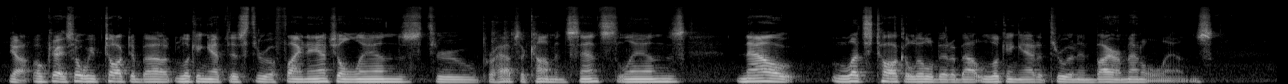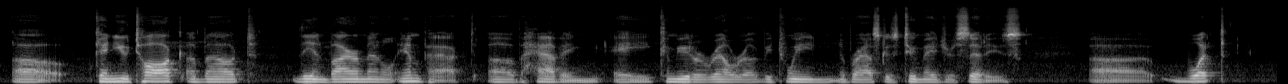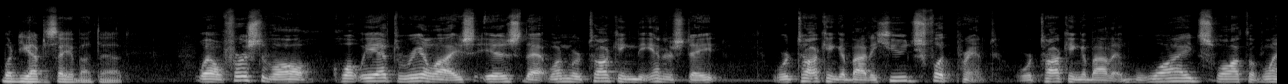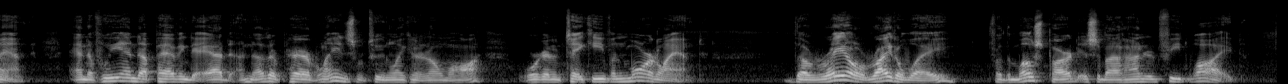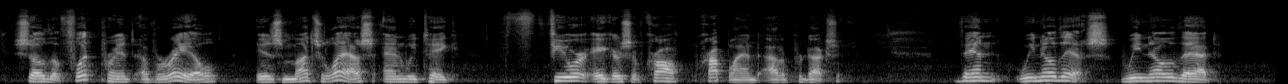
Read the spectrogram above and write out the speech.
Yeah, okay, so we've talked about looking at this through a financial lens, through perhaps a common sense lens. Now, let's talk a little bit about looking at it through an environmental lens. Uh, can you talk about the environmental impact of having a commuter railroad between Nebraska's two major cities? Uh, what, what do you have to say about that? Well, first of all, what we have to realize is that when we're talking the interstate, we're talking about a huge footprint. We're talking about a wide swath of land. And if we end up having to add another pair of lanes between Lincoln and Omaha, we're going to take even more land. The rail right of way, for the most part, is about 100 feet wide. So the footprint of rail is much less, and we take fewer acres of crop, cropland out of production. Then we know this we know that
